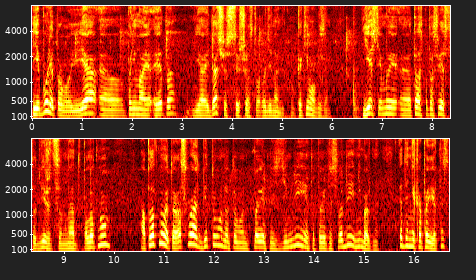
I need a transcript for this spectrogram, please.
И более того, я, э, понимая это, я и дальше совершенствовал аэродинамику. Каким образом? Если мы, э, транспортное средство движется над полотном, а полотно это асфальт, бетон, это вон, поверхность земли, это поверхность воды, неважно. Это некая поверхность.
